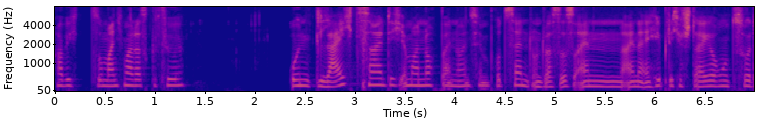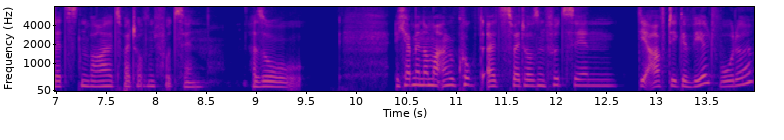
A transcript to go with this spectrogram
habe ich so manchmal das Gefühl. Und gleichzeitig immer noch bei 19 Prozent. Und das ist ein, eine erhebliche Steigerung zur letzten Wahl 2014. Also Ich habe mir nochmal angeguckt, als 2014 die AfD gewählt wurde,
